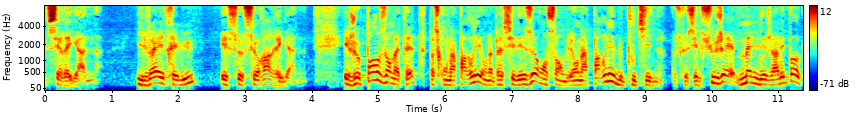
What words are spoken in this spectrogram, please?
c'est Reagan. Il va être élu et ce sera Reagan. Et je pense dans ma tête, parce qu'on a parlé, on a passé des heures ensemble, et on a parlé de Poutine, parce que c'est le sujet, même déjà à l'époque,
